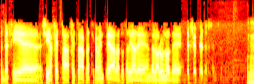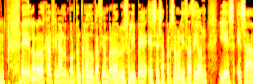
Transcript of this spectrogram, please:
es decir, eh, sí, afecta, afecta prácticamente a la totalidad de, los alumnos de, de FP del centro. Mm. Eh, la verdad es que al final lo importante en la educación, ¿verdad, Luis Felipe? Es esa personalización y es esa,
